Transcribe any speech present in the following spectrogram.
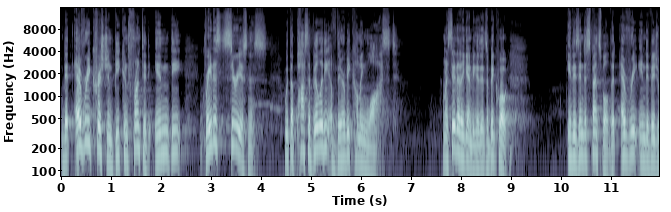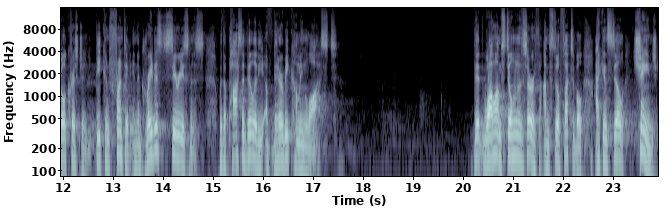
that every Christian be confronted in the greatest seriousness with the possibility of their becoming lost. I'm going to say that again because it's a big quote. It is indispensable that every individual Christian be confronted in the greatest seriousness with the possibility of their becoming lost that while I'm still on this earth, I'm still flexible. I can still change.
